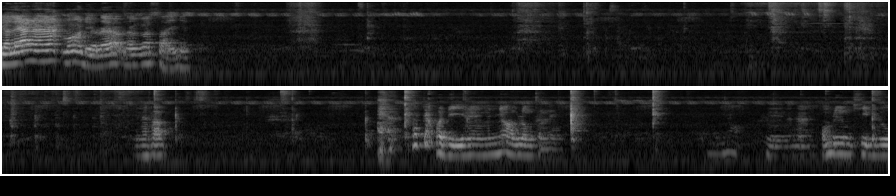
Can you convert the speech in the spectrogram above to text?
ดือดแล้วนะฮะหม้อเดือดแล้วแล้วก็ใส่เห็ดนะครับก็จะพอดีนะมันย่อลงกันเลยนี่นะฮะผมลืมชิมดู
